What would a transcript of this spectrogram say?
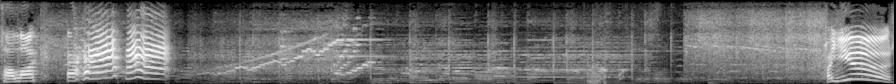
Salak. Hayır.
